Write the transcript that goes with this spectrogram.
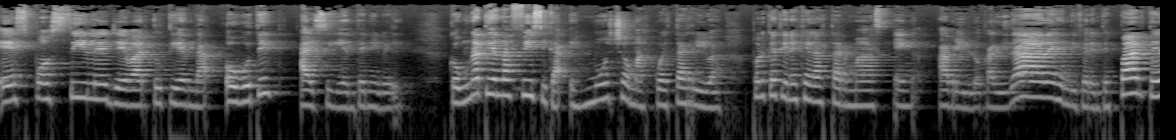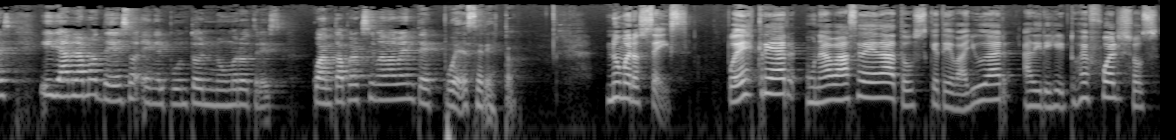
es posible llevar tu tienda o boutique al siguiente nivel. Con una tienda física es mucho más cuesta arriba porque tienes que gastar más en abrir localidades en diferentes partes y ya hablamos de eso en el punto número 3. ¿Cuánto aproximadamente puede ser esto? Número 6. Puedes crear una base de datos que te va a ayudar a dirigir tus esfuerzos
